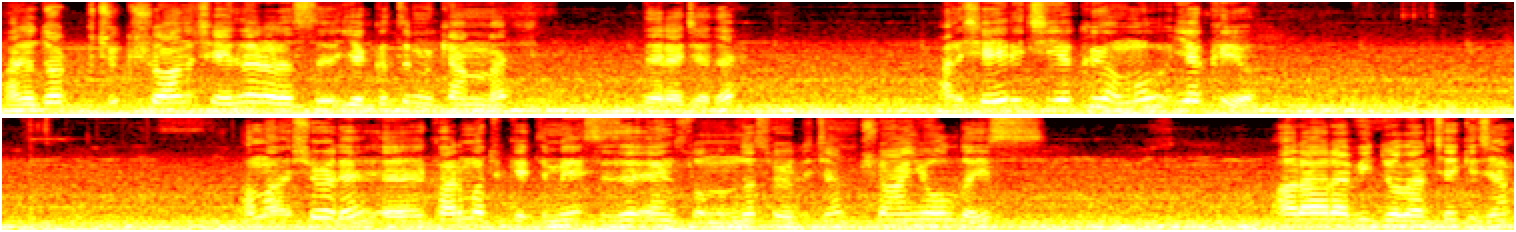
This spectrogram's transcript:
Hani 4.5 şu an şehirler arası yakıtı mükemmel derecede. Hani şehir içi yakıyor mu? Yakıyor. Ama şöyle e, karma tüketimi size en sonunda söyleyeceğim. Şu an yoldayız. Ara ara videolar çekeceğim.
